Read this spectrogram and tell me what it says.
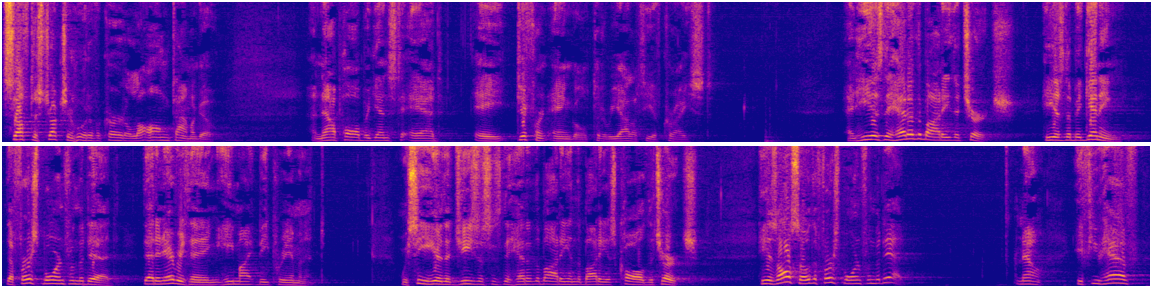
Self destruction would have occurred a long time ago. And now Paul begins to add a different angle to the reality of Christ. And he is the head of the body, the church. He is the beginning, the firstborn from the dead, that in everything he might be preeminent. We see here that Jesus is the head of the body, and the body is called the church. He is also the firstborn from the dead. Now, if you have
